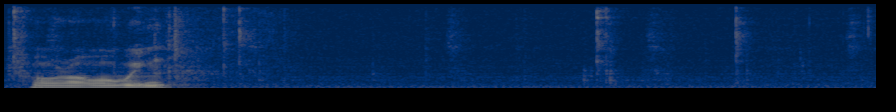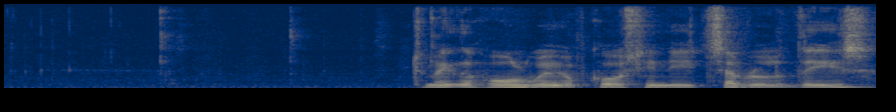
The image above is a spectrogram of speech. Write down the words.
for our wing To make the whole wing of course you need several of these.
